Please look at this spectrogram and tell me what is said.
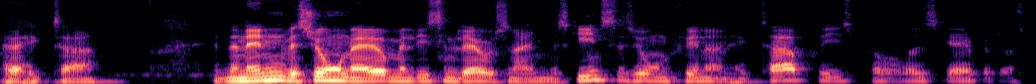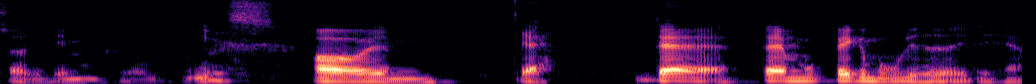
per hektar. Den anden version er jo, at man ligesom laver sådan en maskinstation, finder en hektarpris på redskabet, og så er det det, man kører ud. Yes. Og øhm, ja, der, der er begge muligheder i det her.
